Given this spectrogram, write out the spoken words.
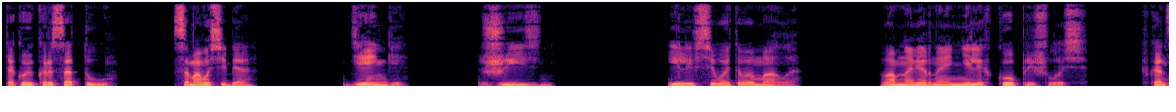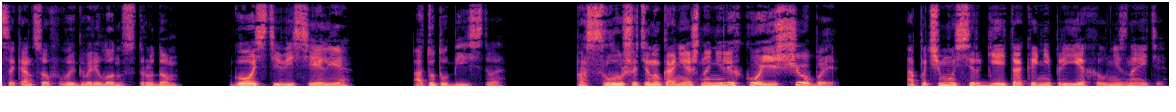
такую красоту? Самого себя? Деньги? Жизнь? Или всего этого мало? Вам, наверное, нелегко пришлось. В конце концов, выговорил он с трудом. Гости, веселье, а тут убийство. Послушайте, ну, конечно, нелегко, еще бы. А почему Сергей так и не приехал, не знаете?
